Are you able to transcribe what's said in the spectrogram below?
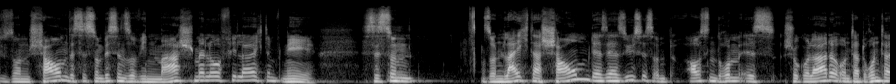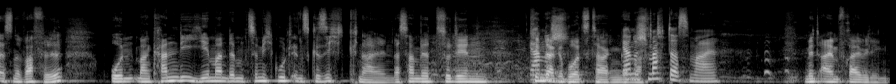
so ein Schaum, das ist so ein bisschen so wie ein Marshmallow vielleicht. Nee, es ist so ein, so ein leichter Schaum, der sehr süß ist und außen drum ist Schokolade und darunter ist eine Waffel. Und man kann die jemandem ziemlich gut ins Gesicht knallen. Das haben wir zu den Kindergeburtstagen Janusz, mach gemacht. das mal. Mit einem Freiwilligen.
